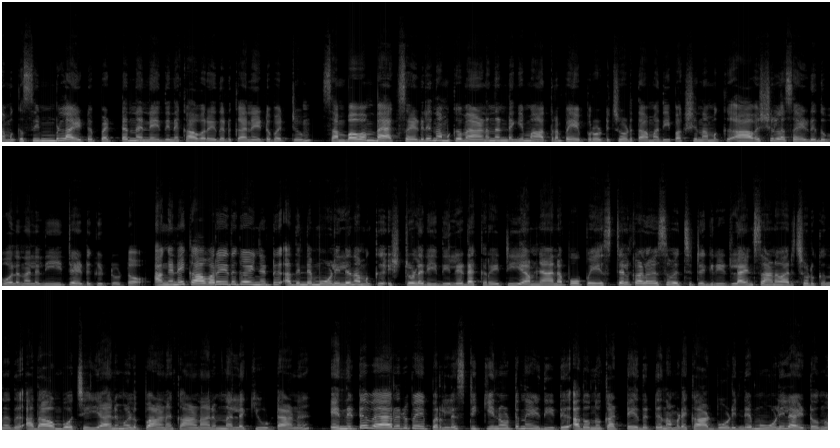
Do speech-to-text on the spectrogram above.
നമുക്ക് സിമ്പിൾ ആയിട്ട് പെട്ടെന്ന് തന്നെ ഇതിനെ കവർ ചെയ്തെടുക്കാനായിട്ട് പറ്റും. സംഭവം ബാക്ക് സൈഡിൽ നമുക്ക് വേണമെന്നുണ്ടെങ്കിൽ മാത്രം പേപ്പർ ഒട്ടിച്ചു കൊടുത്താൽ മതി. പക്ഷെ നമുക്ക് ആവശ്യമുള്ള സൈഡ് ഇതുപോലെ നല്ല നീറ്റായിട്ട് കിട്ടും കേട്ടോ അങ്ങനെ കവർ ചെയ്ത് കഴിഞ്ഞിട്ട് അതിന്റെ മുകളിൽ നമുക്ക് ഇഷ്ടമുള്ള രീതിയിൽ ഡെക്കറേറ്റ് ചെയ്യാം. ഞാനപ്പോൾ പേസ്റ്റൽ കളേഴ്സ് വെച്ചിട്ട് ഗ്രിഡ് ലൈൻസ് ആണ് വരച്ചു കൊടുക്കുന്നത്. അതാവുമ്പോൾ ചെയ്യാനും എളുപ്പമാണ് കാണാനും നല്ല ക്യൂട്ടാണ് എന്നിട്ട് വേറൊരു പേപ്പറിൽ സ്റ്റിക്കി നോട്ട് എഴുതിയിട്ട് അതൊന്ന് കട്ട് ചെയ്തിട്ട് നമ്മുടെ കാർഡ് കാർഡ്ബോർഡിന്റെ മുകളിലായിട്ടൊന്ന്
